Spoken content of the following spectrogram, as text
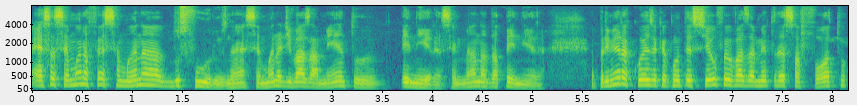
essa semana foi a semana dos furos, né? Semana de vazamento, peneira, semana da peneira. A primeira coisa que aconteceu foi o vazamento dessa foto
